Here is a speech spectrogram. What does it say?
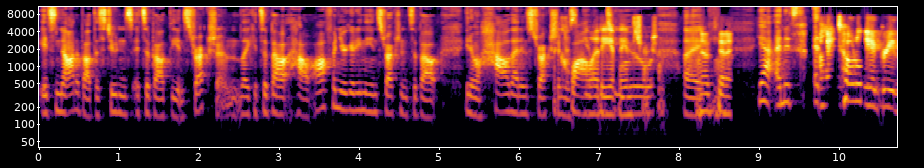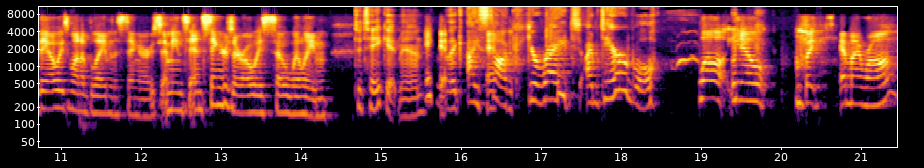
it's not about the students it's about the instruction like it's about how often you're getting the instruction it's about you know how that instruction is quality given of the you. instruction. like no kidding. Yeah and it's and I totally agree. They always want to blame the singers. I mean, and singers are always so willing. to take it man Take it. like i suck you're right i'm terrible Well, you know, but am I wrong?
